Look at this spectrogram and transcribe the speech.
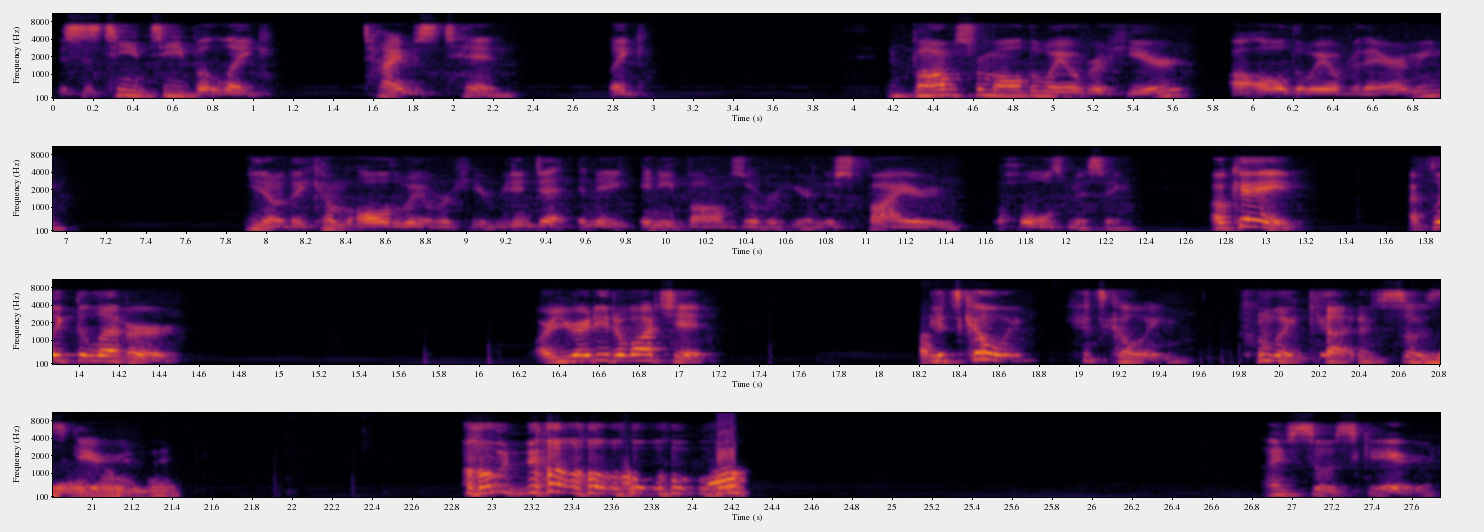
This is TNT, but like times ten. Like bombs from all the way over here, all the way over there. I mean, you know, they come all the way over here. We didn't detonate any bombs over here, and there's fire and holes missing. Okay, I flicked the lever. Are you ready to watch it? Oh. It's going. It's going. Oh my god, I'm so scared. Oh no! Oh. I'm so scared.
